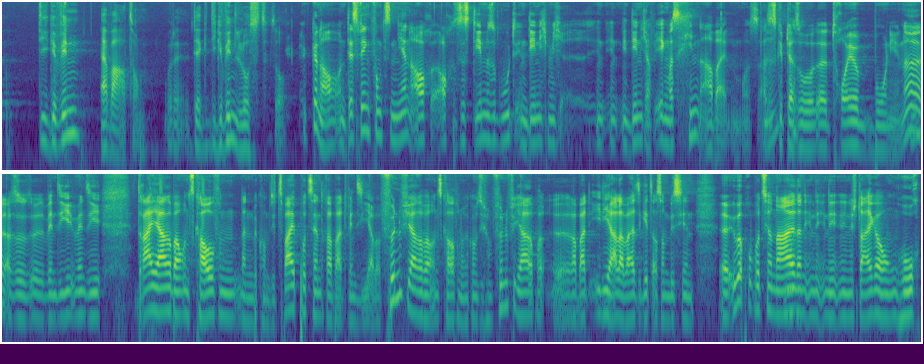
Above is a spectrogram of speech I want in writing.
die Gewinnerwartung oder der, die Gewinnlust. So. Genau, und deswegen funktionieren auch, auch Systeme so gut, in denen ich mich in, in, in denen ich auf irgendwas hinarbeiten muss. Also mhm. es gibt ja so äh, treue Boni. Ne? Mhm. Also äh, wenn Sie, wenn Sie drei Jahre bei uns kaufen, dann bekommen Sie 2% Rabatt. Wenn Sie aber fünf Jahre bei uns kaufen, dann bekommen Sie schon fünf Jahre äh, Rabatt. Idealerweise geht es auch so ein bisschen äh, überproportional mhm. dann in, in, in den Steigerungen hoch.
